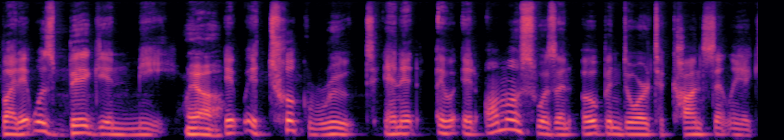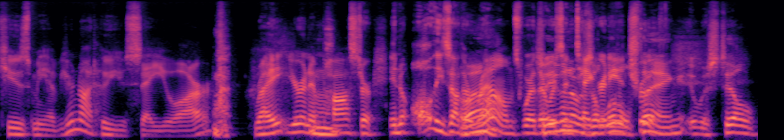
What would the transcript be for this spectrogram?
but it was big in me. Yeah, it it took root and it, it it almost was an open door to constantly accuse me of you're not who you say you are right? You're an Mm. imposter in all these other Wow. realms where there so was integrity it was and truth. thing, it was still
